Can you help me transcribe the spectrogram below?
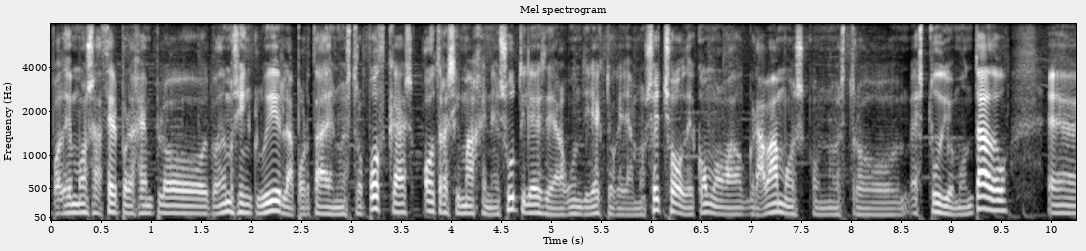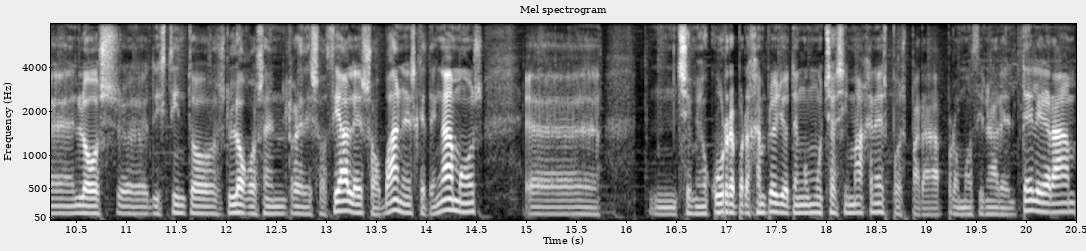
Podemos hacer, por ejemplo, podemos incluir la portada de nuestro podcast, otras imágenes útiles de algún directo que hayamos hecho o de cómo grabamos con nuestro estudio montado, eh, los eh, distintos logos en redes sociales o banners que tengamos. Eh, se me ocurre, por ejemplo, yo tengo muchas imágenes pues para promocionar el Telegram,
